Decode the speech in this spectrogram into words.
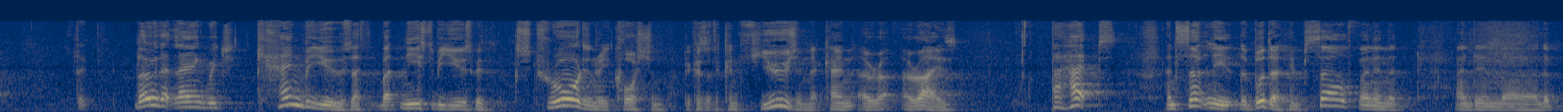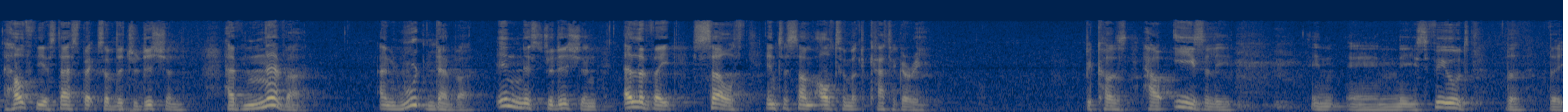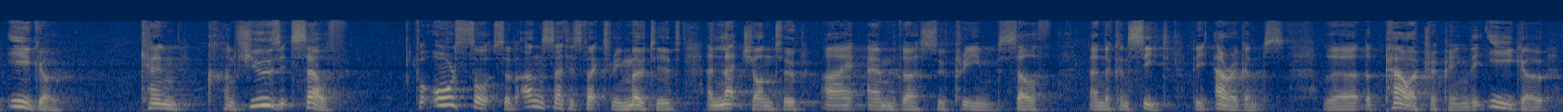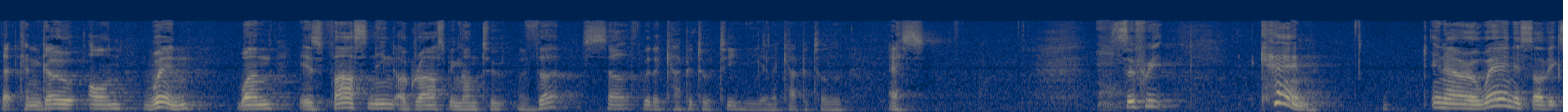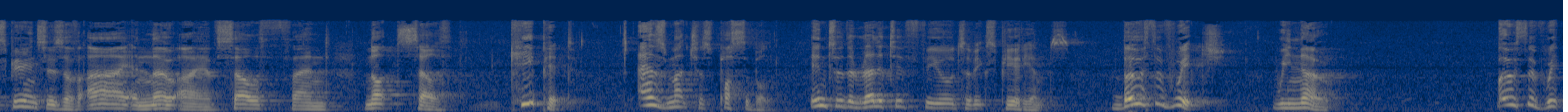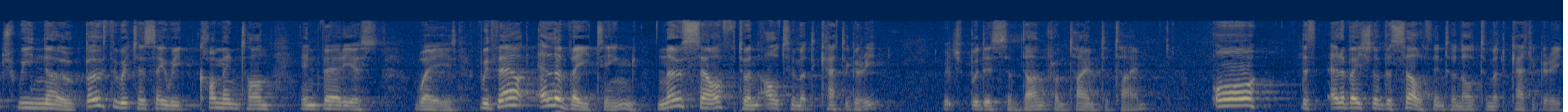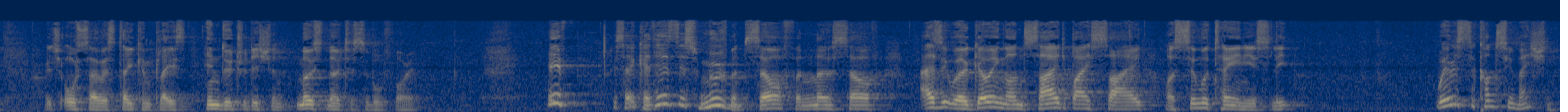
The, though that language can be used, but needs to be used with extraordinary caution because of the confusion that can ar- arise. Perhaps, and certainly the Buddha himself and in the, and in uh, the healthiest aspects of the tradition have never and would never, in this tradition, elevate self into some ultimate category. Because how easily in, in these fields the, the ego can confuse itself for all sorts of unsatisfactory motives and latch on to I am the supreme self and the conceit, the arrogance, the, the power tripping, the ego that can go on when one is fastening or grasping onto the self with a capital T and a capital S. So if we can in our awareness of experiences of I and no I, of self and not self, keep it as much as possible into the relative fields of experience, both of which we know. Both of which we know, both of which, I say, we comment on in various ways, without elevating no self to an ultimate category, which Buddhists have done from time to time, or the elevation of the self into an ultimate category, which also has taken place, Hindu tradition, most noticeable for it. If you say, okay, there's this movement, self and no self, as it were, going on side by side or simultaneously, where is the consummation?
